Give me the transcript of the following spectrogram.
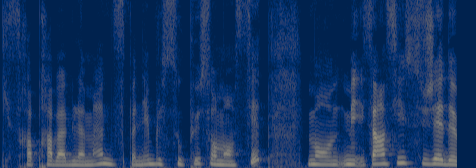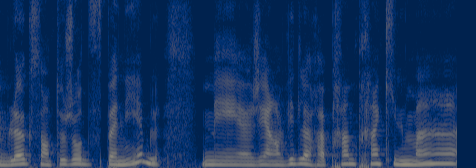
qui, sera probablement disponible sous peu sur mon site. Mon, mes anciens sujets de blog sont toujours disponibles, mais euh, j'ai envie de le reprendre tranquillement,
